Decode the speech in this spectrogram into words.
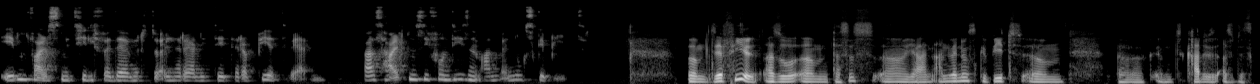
ebenfalls mit Hilfe der virtuellen Realität therapiert werden. Was halten Sie von diesem Anwendungsgebiet? Ähm, sehr viel. Also ähm, das ist äh, ja ein Anwendungsgebiet, ähm, äh, gerade also das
